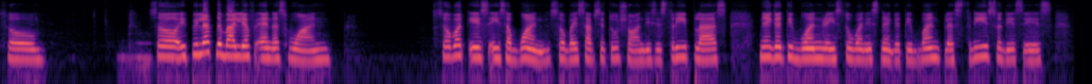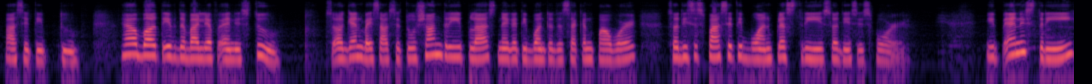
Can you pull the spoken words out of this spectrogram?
So, so if we let the value of n as 1, so what is a sub 1? So by substitution, this is 3 plus negative 1 raised to 1 is negative 1 plus 3. So this is positive 2. How about if the value of n is 2? So again, by substitution, 3 plus negative 1 to the second power. So this is positive 1 plus 3, so this is 4. If n is 3,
